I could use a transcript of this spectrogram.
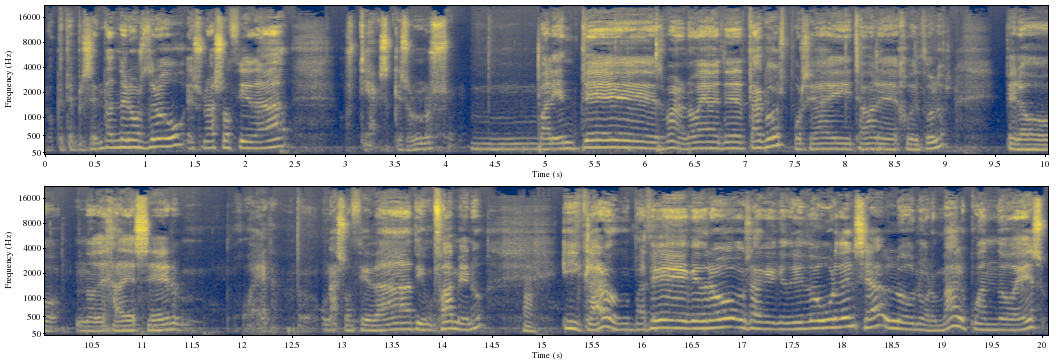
lo que te presentan de los Draw es una sociedad. Hostias, que son unos mm, valientes. Bueno, no voy a meter tacos por si hay chavales jovenzuelos, pero no deja de ser. Una sociedad infame, ¿no? Ah. Y claro, parece que, que Draw, o sea, que, que Drido Urden sea lo normal, cuando es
